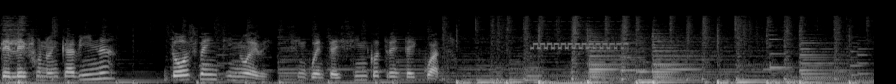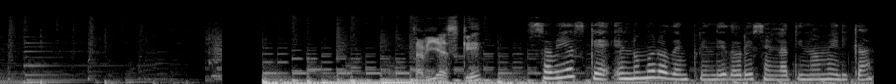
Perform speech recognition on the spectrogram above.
Teléfono en cabina 229-5534. ¿Sabías que? ¿Sabías que el número de emprendedores en Latinoamérica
